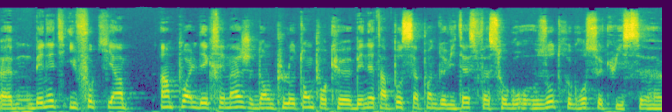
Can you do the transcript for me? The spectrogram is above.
euh, Bennett, il faut qu'il y ait un un poil d'écrémage dans le peloton pour que Bennett impose sa pointe de vitesse face aux, autres grosses cuisses. Euh,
